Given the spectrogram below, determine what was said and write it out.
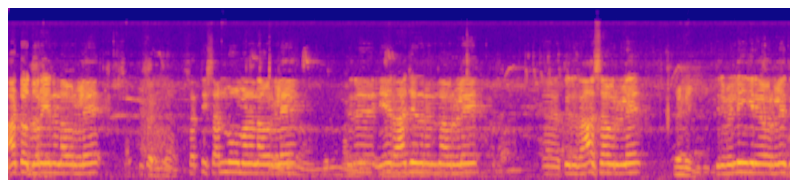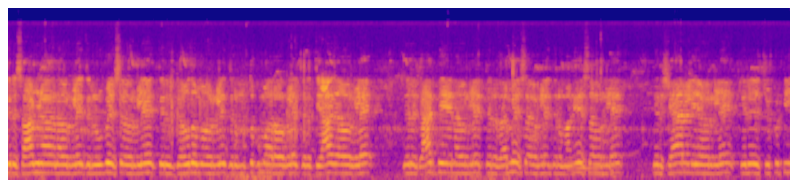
ஆட்டோ துரையண்ணன் அவர்களே சக்தி சண்முகமணன் அவர்களே திரு ஏ ராஜேந்திரன் அவர்களே திரு ராஸ் அவர்களே திரு வெள்ளிங்கிரி அவர்களே திரு சாமிநாதன் அவர்களே திரு ரூபேஷ் அவர்களே திரு கௌதம் அவர்களே திரு முத்துக்குமார் அவர்களே திரு தியாக அவர்களே திரு கார்த்திகேயன் அவர்களே திரு ரமேஷ் அவர்களே திரு மகேஷ் அவர்களே திரு ஷேரலி அவர்களே திரு சுக்குட்டி?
